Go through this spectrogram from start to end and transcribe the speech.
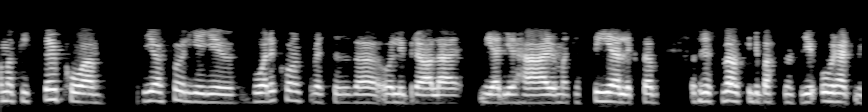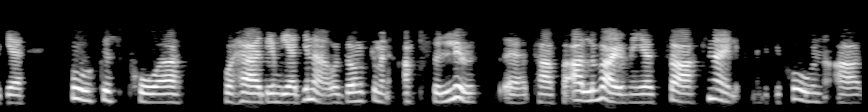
om man tittar på, jag följer ju både konservativa och liberala medier här och man kan se liksom, alltså den svenska debatten så det är oerhört mycket fokus på, på högermedierna och de ska man absolut eh, ta på allvar. Men jag saknar liksom en diskussion av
